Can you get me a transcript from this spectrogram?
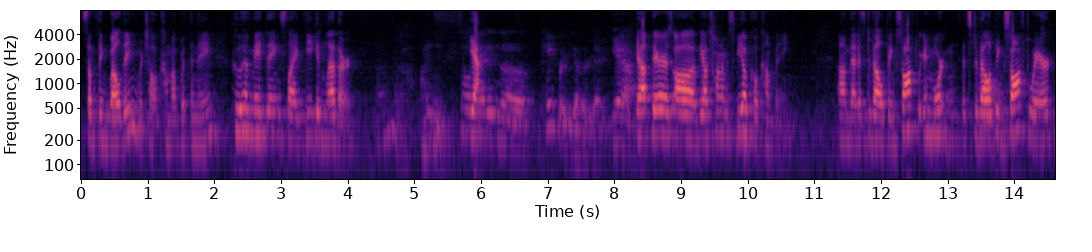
Something Welding, which I'll come up with the name, who have made things like vegan leather. Oh. I saw Yeah. that in the paper the other day, yeah. Yeah, there's uh, the autonomous vehicle company um, that is developing software in Morton that's developing Oh. software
